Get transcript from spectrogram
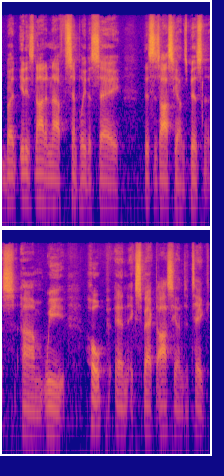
but it is not enough simply to say this is ASEAN's business. Um, we hope and expect ASEAN to take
